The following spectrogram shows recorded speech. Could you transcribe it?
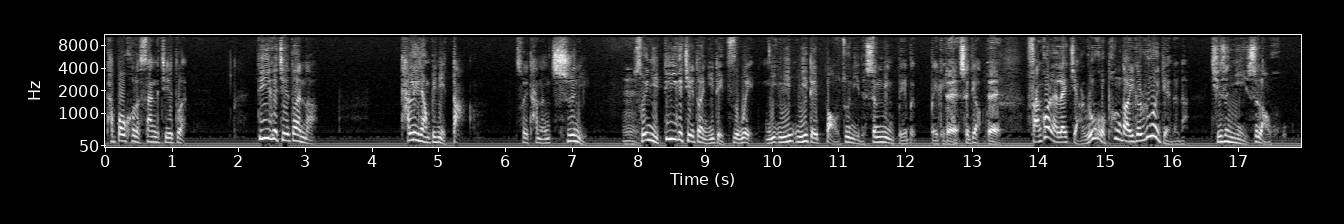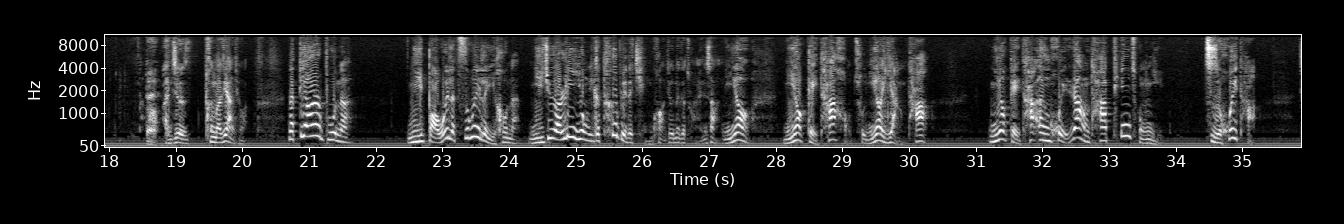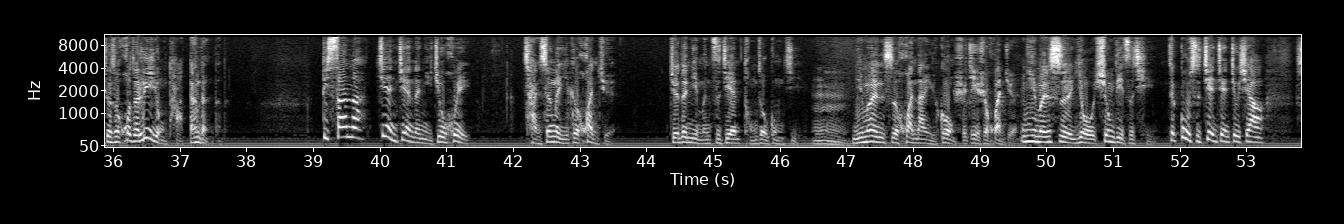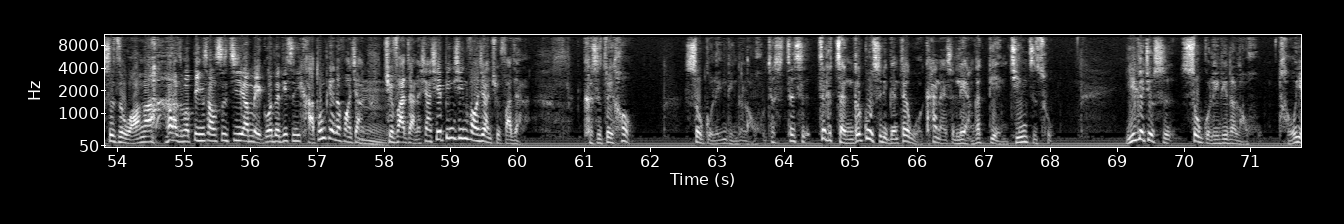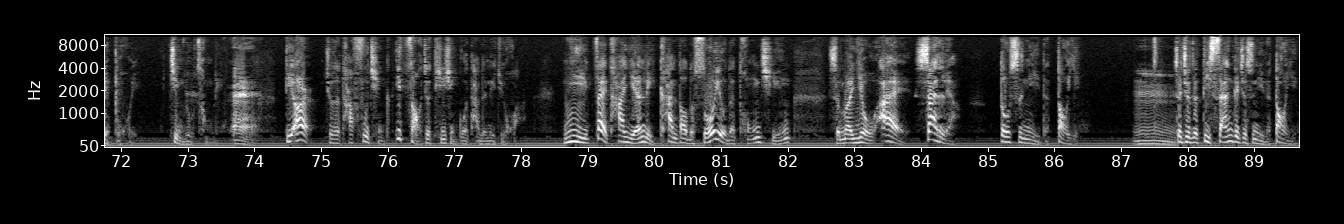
它包括了三个阶段。第一个阶段呢，它力量比你大，所以它能吃你。嗯，所以你第一个阶段你得自卫，你你你得保住你的生命，别被别给它吃掉。对，反过来来讲，如果碰到一个弱一点的呢，其实你是老虎。对啊，就碰到这样情况。那第二步呢，你保卫了自卫了以后呢，你就要利用一个特别的情况，就那个船上，你要你要给他好处，你要养他，你要给他恩惠，让他听从你，指挥他，就是或者利用他等等等等。第三呢，渐渐的你就会产生了一个幻觉，觉得你们之间同舟共济，嗯，你们是患难与共，实际是幻觉。你们是有兄弟之情。这故事渐渐就像《狮子王》啊，什么《冰上世纪》啊，美国的迪士尼卡通片的方向去发展了，向些冰心方向去发展了。可是最后，瘦骨嶙峋的老虎，这是这是这个整个故事里边，在我看来是两个点睛之处。一个就是瘦骨嶙峋的老虎，头也不回，进入丛林。哎，第二就是他父亲一早就提醒过他的那句话：你在他眼里看到的所有的同情、什么友爱、善良，都是你的倒影。嗯，这就是第三个，就是你的倒影。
